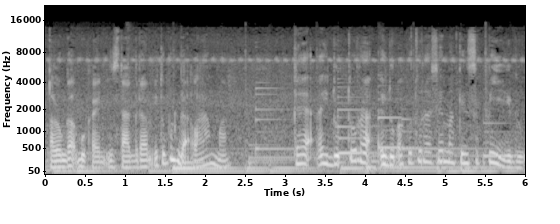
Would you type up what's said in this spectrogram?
Kalau nggak bukain Instagram itu pun nggak lama. Kayak hidup tuh hidup aku tuh rasanya makin sepi gitu.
